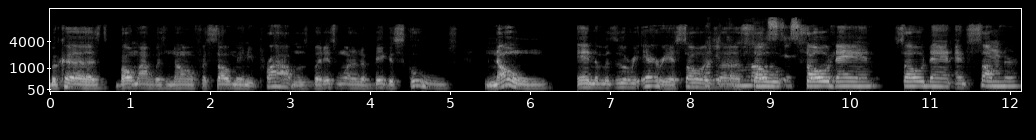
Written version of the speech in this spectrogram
because Beaumont was known for so many problems, but it's one of the biggest schools known in the Missouri area. So is uh, so Soldan, Soldan, and Sumner.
